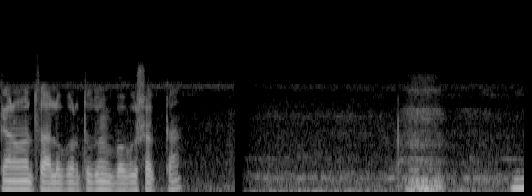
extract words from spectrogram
कॅमेरा चालू करतो तुम्ही बघू शकता. आता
